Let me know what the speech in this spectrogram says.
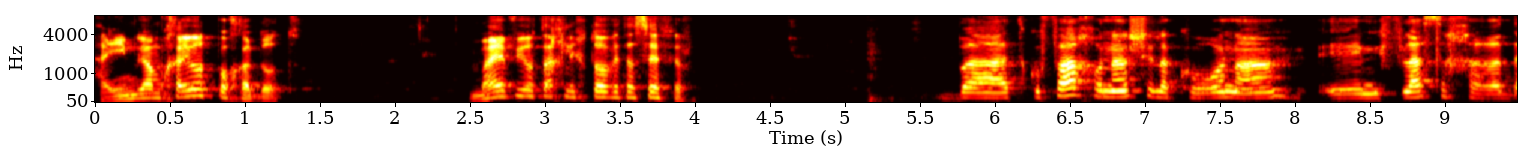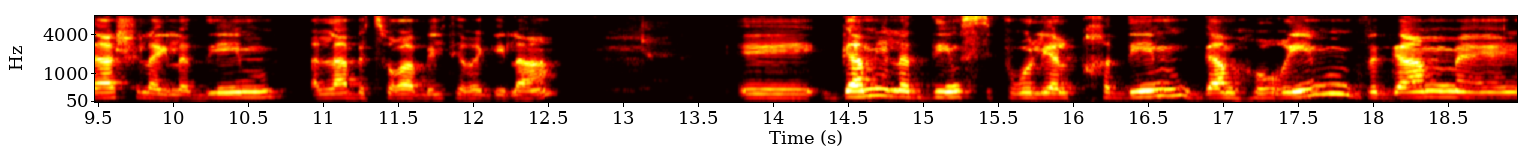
האם גם חיות פוחדות? מה הביא אותך לכתוב את הספר? בתקופה האחרונה של הקורונה אה, מפלס החרדה של הילדים עלה בצורה בלתי רגילה אה, גם ילדים סיפרו לי על פחדים, גם הורים וגם אה,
